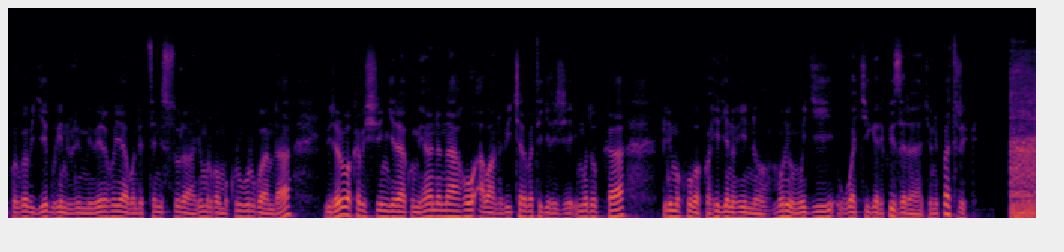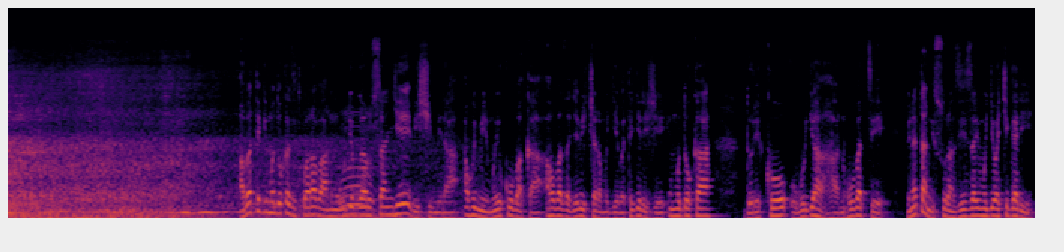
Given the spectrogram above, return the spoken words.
bikorwa bigiye guhindura imibereho yabo ndetse n'isura y'umurwa mukuru w'u rwanda. Ibi rero bakabishingira ku mihanda n'aho abantu bicara bategereje imodoka birimo kubakwa hirya no hino muri uyu mujyi wa kigali. Kwizera john patrick. Abatega imodoka zitwara abantu mu buryo bwa rusange bishimira aho imirimo yo kubaka aho bazajya bicara mu gihe bategereje imodoka dore ko uburyo aha hantu hubatse binatanga isura nziza y'umujyi wa kigali.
